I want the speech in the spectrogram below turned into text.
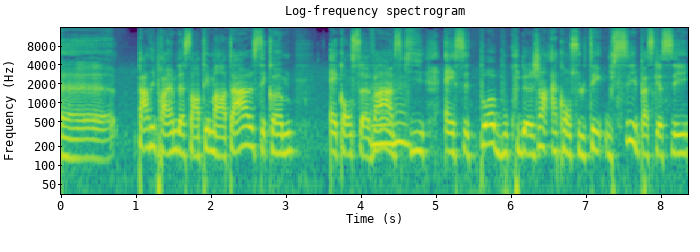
euh, par des problèmes de santé mentale, c'est comme inconcevable, ce qui incite pas beaucoup de gens à consulter aussi, parce que c'est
